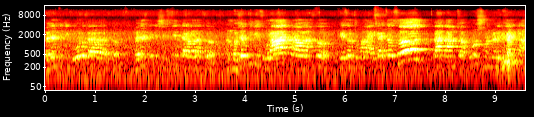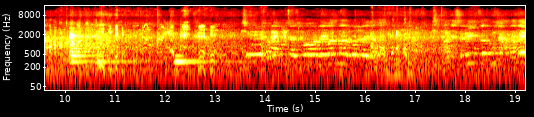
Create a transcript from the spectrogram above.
भजन किती गोड करावं लागतं. भजन किती शिस्तीत करावं लागतं. आणि भजन किती जोरात करावं लागतं हे जर तुम्हाला ऐकायचं असेल तर आता आमच्या पुरुष मंडळीत ऐका तुमच्या जीवावर लय वजनाचं बोलतोय जरा. माझी सगळी इज्जत तुमच्या हातात आहे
